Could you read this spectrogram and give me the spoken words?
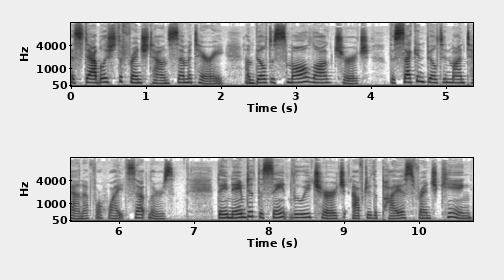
established the Frenchtown Cemetery and built a small log church, the second built in Montana for white settlers. They named it the St. Louis Church after the pious French king,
